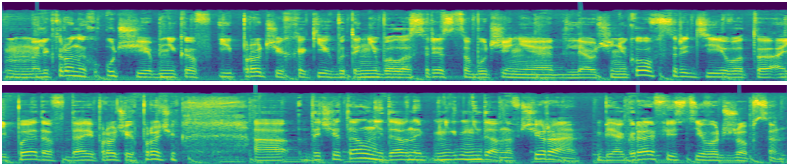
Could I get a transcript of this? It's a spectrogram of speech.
электронных учебников и прочих каких бы то ни было средств обучения для учеников среди вот а, айпэдов, да, и прочих-прочих, а, дочитал недавно, не- недавно, вчера, биографию Стива Джобса.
